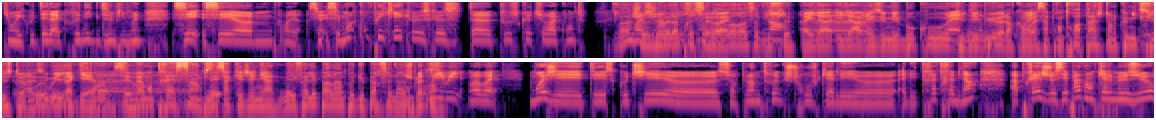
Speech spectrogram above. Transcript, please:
qui ont écouté la chronique de Mimoun, c'est c'est euh, comment dire, c'est moins compliqué que ce que t'as- tout ce que tu racontes. Ah, j'avais l'impression- d'avoir euh, simplifié. Non. Bah, il, a, il a résumé beaucoup ouais, du début, alors qu'en ouais. vrai, ça prend trois pages dans le comics Oui, juste de ouais. résumer Oui, oui, la c'est guerre. vrai. C'est vraiment très simple, Mais- c'est ça qui est génial. Mais il fallait parler un peu du personnage. Oui, oui, ouais, ouais. Moi, j'ai été scotché euh, sur plein de trucs. Je trouve qu'elle est, euh, elle est très, très bien. Après, je sais pas dans quelle mesure.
